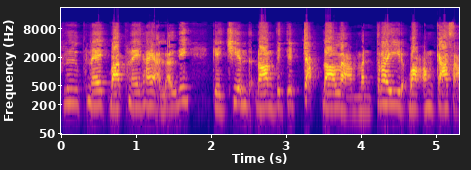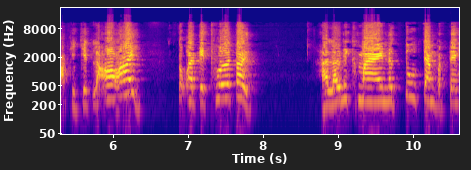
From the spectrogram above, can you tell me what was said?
ភ្លឺភ្នែកបើកភ្នែកហើយឥឡូវនេះគេឈានទៅដល់បន្តិចទៀតចាប់ដល់អាមន្ត្រីរបស់អង្គការសហប្រជាជាតិល្អហើយទុកឲ្យគេធ្វើទៅឥឡូវនេះខ្មែរនៅទូទាំងប្រទេស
